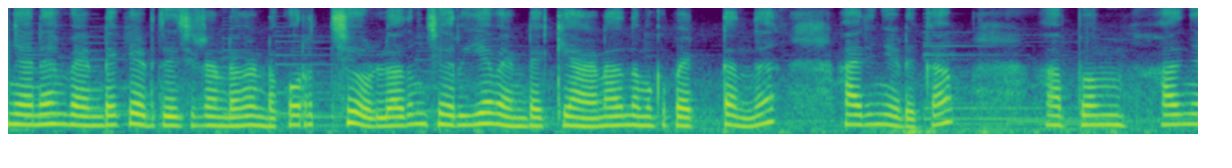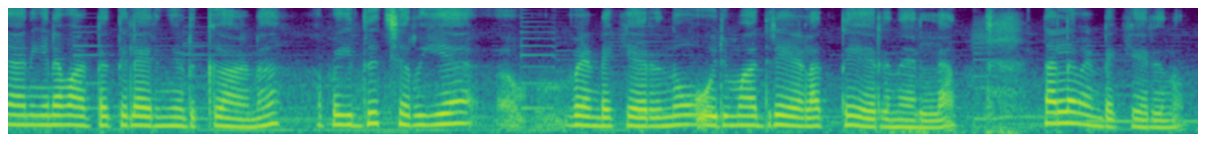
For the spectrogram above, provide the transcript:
ഞാൻ വെണ്ടയ്ക്ക എടുത്ത് വെച്ചിട്ടുണ്ട് കണ്ടോ? കുറച്ചേ ഉള്ളൂ. അതും ചെറിയ വെണ്ടയ്ക്കയാണ്. അത് നമുക്ക് പെട്ടെന്ന് അരിഞ്ഞെടുക്കാം. അപ്പം അത് ഞാനിങ്ങനെ വട്ടത്തിൽ അരിഞ്ഞെടുക്കുകയാണ്. അപ്പോൾ ഇത് ചെറിയ വെണ്ടയ്ക്കായിരുന്നു ഒരുമാതിരി ഇളത്തയായിരുന്നു എല്ലാം. നല്ല വെണ്ടയ്ക്കയായിരുന്നു.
